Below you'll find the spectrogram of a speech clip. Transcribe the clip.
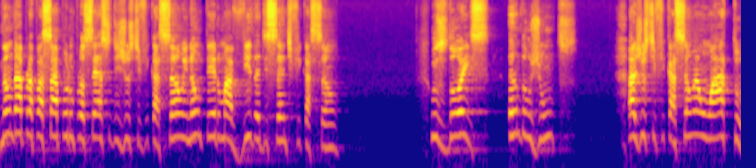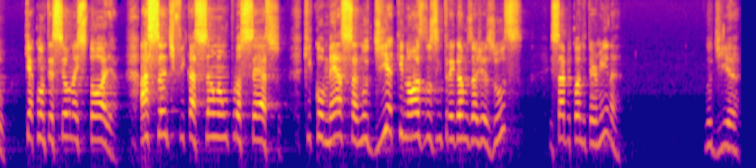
Não dá para passar por um processo de justificação e não ter uma vida de santificação. Os dois andam juntos. A justificação é um ato que aconteceu na história. A santificação é um processo que começa no dia que nós nos entregamos a Jesus. E sabe quando termina? No dia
